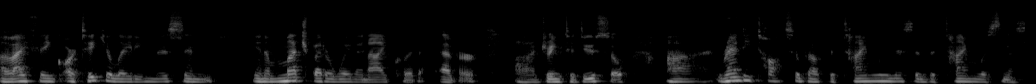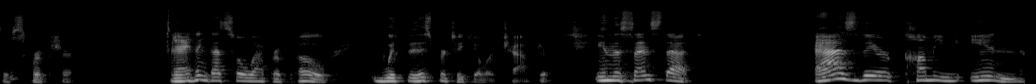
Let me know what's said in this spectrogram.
of I think, articulating this in in a much better way than I could ever uh, dream to do so. Uh, Randy talks about the timeliness and the timelessness of Scripture. And I think that's so apropos with this particular chapter, in the sense that as they're coming in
